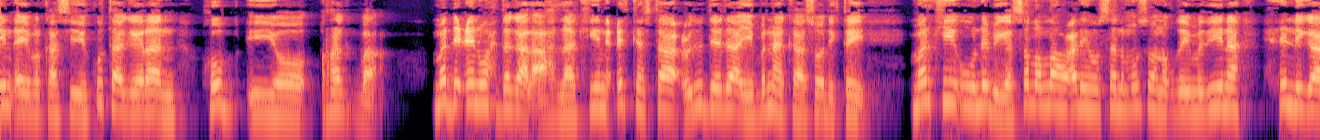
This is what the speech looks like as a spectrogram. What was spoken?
in ay markaasi ku taageeraan hub iyo ragba. Ma dhicin wax dagaal ah laakiin cid kasta cududeeda ayay bannaanka soo dhigtay. Markii uu nebiga sala allahu caleyhi wasallam u soo noqday madiina xilliga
